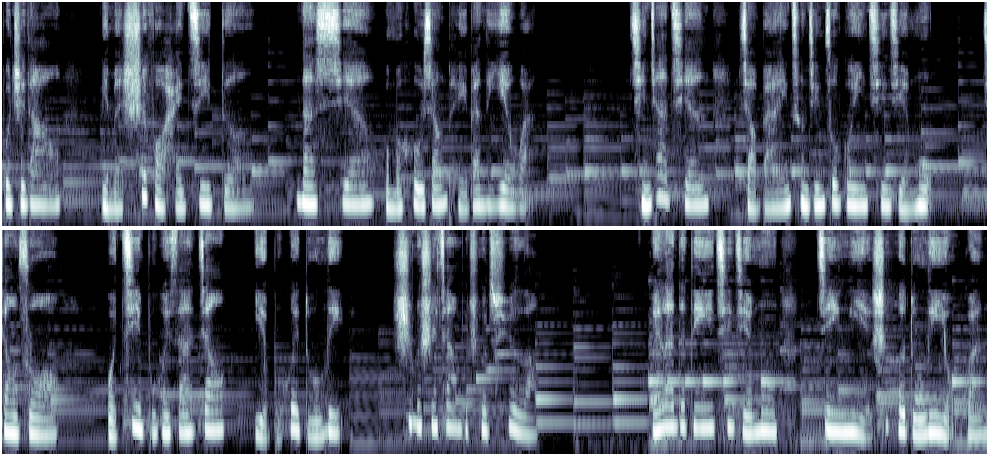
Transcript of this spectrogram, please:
不知道你们是否还记得那些我们互相陪伴的夜晚？请假前，小白曾经做过一期节目，叫做《我既不会撒娇，也不会独立》，是不是嫁不出去了？回来的第一期节目，竟也是和独立有关。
